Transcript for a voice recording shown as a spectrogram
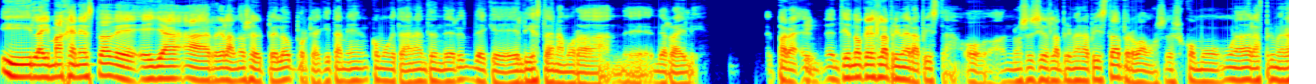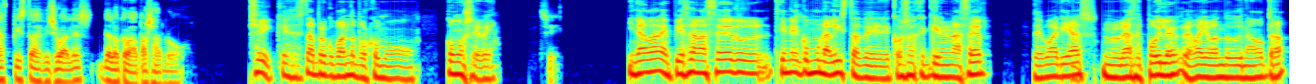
Y la imagen esta de ella arreglándose el pelo, porque aquí también como que te dan a entender de que Ellie está enamorada de, de Riley. Para, Sí. Entiendo que es la primera pista, o no sé si es la primera pista, pero vamos, es como una de las primeras pistas visuales de lo que va a pasar luego. Sí, que se está preocupando por cómo, cómo se ve. Sí. Y nada, empiezan a hacer, tiene como una lista de cosas que quieren hacer, de varias, no le hace spoiler, le va llevando de una a otra.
